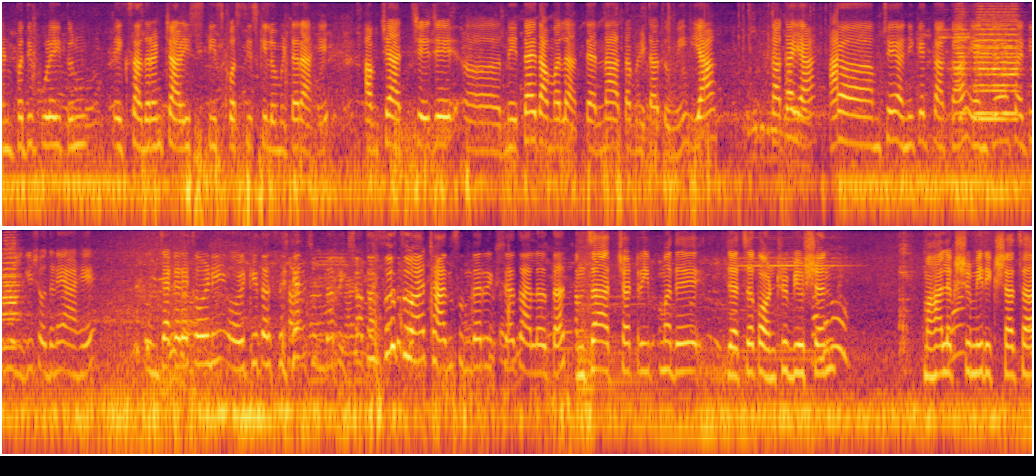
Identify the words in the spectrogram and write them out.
गणपतीपुळे इथून एक साधारण चाळीस तीस पस्तीस किलोमीटर आहे. आमचे आजचे जे नेता आहेत आम्हाला त्यांना आता भेटा तुम्ही. या. काका या. आमचे अनिकेत काका यांच्यासाठी मुलगी शोधणे आहे. तुमच्याकडे कोणी ओळखीत असेल? सुंदर रिक्षा सुचवा छान सुंदर रिक्षा चालवतात. आमचा आजच्या ट्रिपमध्ये ज्याचं कॉन्ट्रीब्युशन महालक्ष्मी रिक्षाचा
